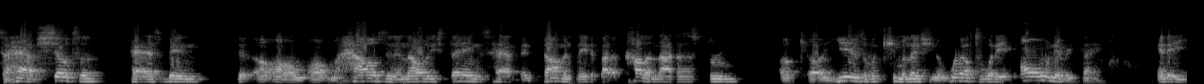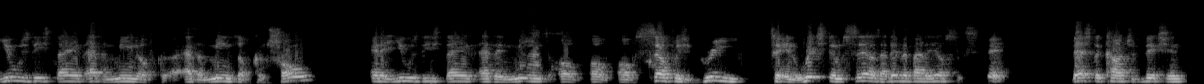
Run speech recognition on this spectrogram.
To have shelter has been the uh, um, um housing and all these things have been dominated by the colonizers through uh, uh, years of accumulation of wealth to where they own everything, and they use these things as a mean of as a means of control, and they use these things as a means of of, of selfish greed to enrich themselves at everybody else's expense. That's the contradiction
